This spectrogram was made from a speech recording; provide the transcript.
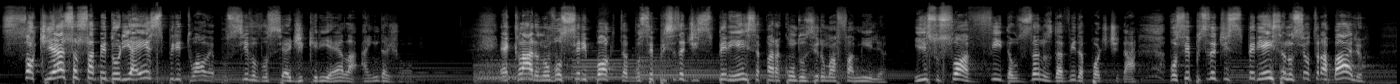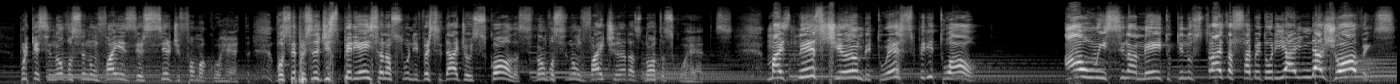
Só que essa sabedoria espiritual é possível você adquirir ela ainda jovem. É claro, não vou ser hipócrita, você precisa de experiência para conduzir uma família. E isso só a vida, os anos da vida pode te dar. Você precisa de experiência no seu trabalho porque senão você não vai exercer de forma correta. Você precisa de experiência na sua universidade ou escola, senão você não vai tirar as notas corretas. Mas neste âmbito espiritual, há um ensinamento que nos traz a sabedoria ainda jovens,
